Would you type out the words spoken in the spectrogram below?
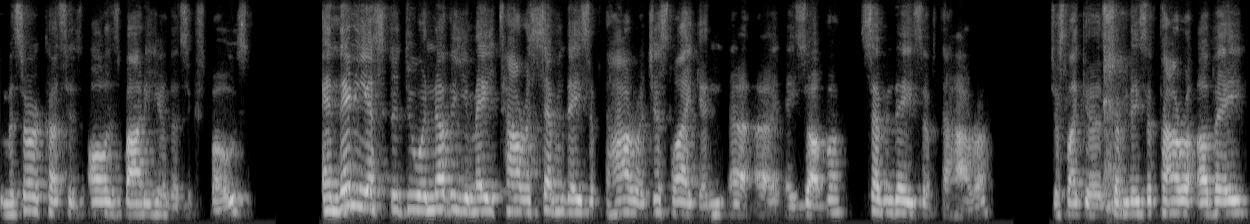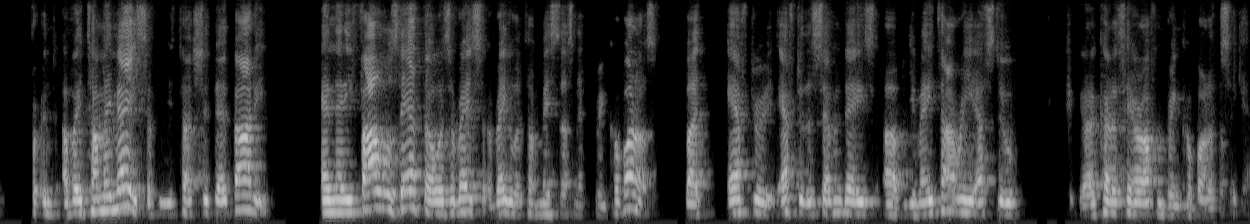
The Masorah cuts his all his body hair that's exposed. And then he has to do another Yemei Tara, seven days of Tahara, just like an, uh, uh, a Zava, seven days of Tahara, just like a seven days of Tahara of a of a Tamei Mace, if you touch a dead body. And then he follows that though as a, race, a regular Tamei Mace doesn't have to bring korbanos. But after after the seven days of Yemei Tara, he has to uh, cut his hair off and bring korbanos again.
